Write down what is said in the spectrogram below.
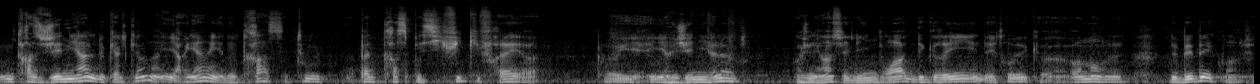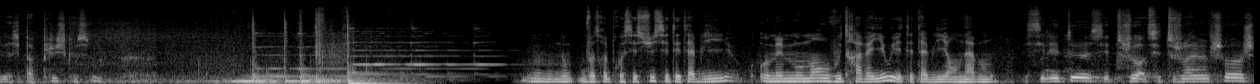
une trace géniale de quelqu'un Il n'y a rien, il y a des traces, c'est tout pas de trace spécifique qui ferait euh, qu'il y a un génie à l'œuvre. En général, c'est des lignes droites, des grilles, des trucs euh, vraiment de bébé, quoi. C'est pas plus que ça. Donc, votre processus est établi au même moment où vous travaillez ou il est établi en amont? C'est les deux, c'est toujours, toujours la même chose.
